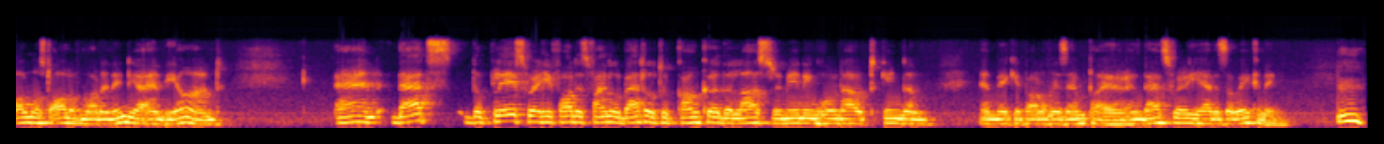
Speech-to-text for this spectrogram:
almost all of modern India and beyond. And that's the place where he fought his final battle to conquer the last remaining holdout kingdom and make it part of his empire. And that's where he had his awakening. Mm.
